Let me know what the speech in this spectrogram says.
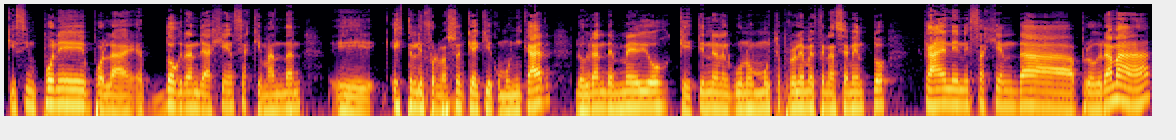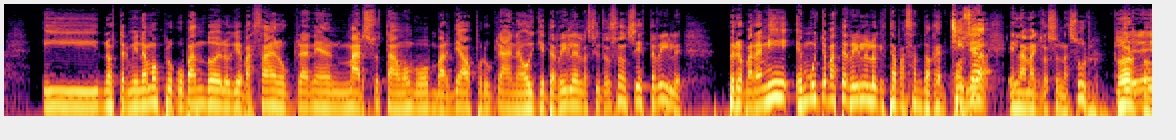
que se impone por las eh, dos grandes agencias que mandan eh, esta es la información que hay que comunicar. Los grandes medios que tienen algunos muchos problemas de financiamiento caen en esa agenda programada y nos terminamos preocupando de lo que pasaba en Ucrania en marzo, estábamos bombardeados por Ucrania, hoy qué terrible la situación, sí es terrible, pero para mí es mucho más terrible lo que está pasando acá en Chile, sea- en la macrozona sur. Y en, en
